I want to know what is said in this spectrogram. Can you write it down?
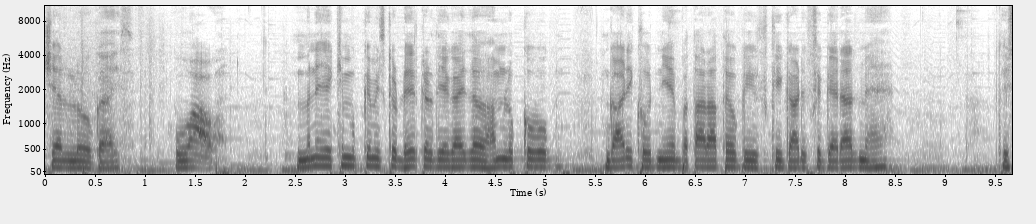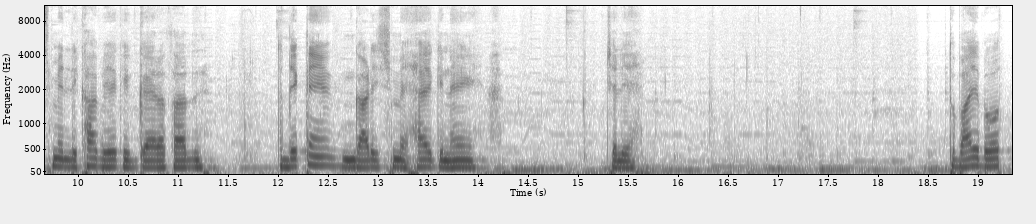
चलो गाइस वाओ मैंने एक ही मुक्के में इसको ढेर कर दिया गाइस अब हम लोग को वो गाड़ी खोदनी है, बता रहा था कि उसकी गाड़ी से गैराज में है। तो इसमें लिखा भी है कि गैराज तो देखते हैं गाड़ी इसमें है कि नहीं। चलिए। तो भाई, बहुत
